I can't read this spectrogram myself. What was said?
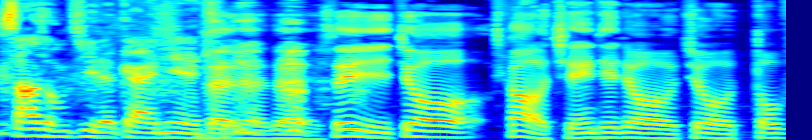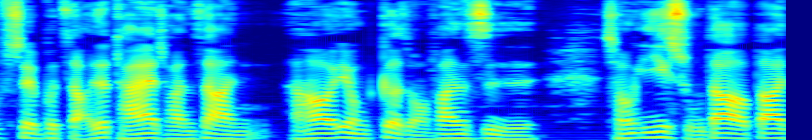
杀虫剂的概念。对对对，所以就刚好前一天就就都睡不着，就躺在床上，然后用各种方式从一数到到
